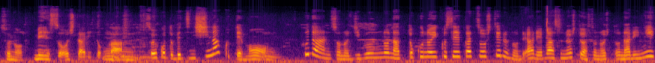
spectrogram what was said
その瞑想したりとか、うんうんうんそういうこと別にしなくても、うん普段その自分の納得のいく生活をしてるのであれば、その人はその人なりに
